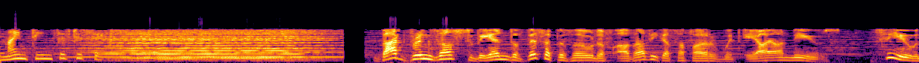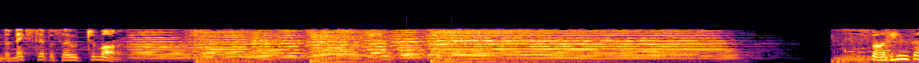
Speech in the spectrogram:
1956. That brings us to the end of this episode of Azadi Ka Safar with AIR News. See you in the next episode tomorrow. स्वाधीनता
